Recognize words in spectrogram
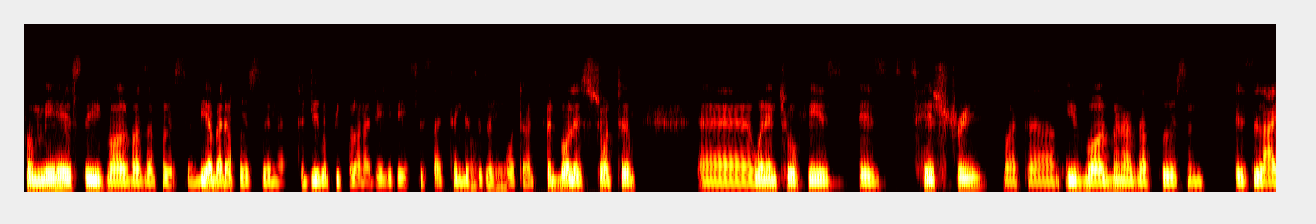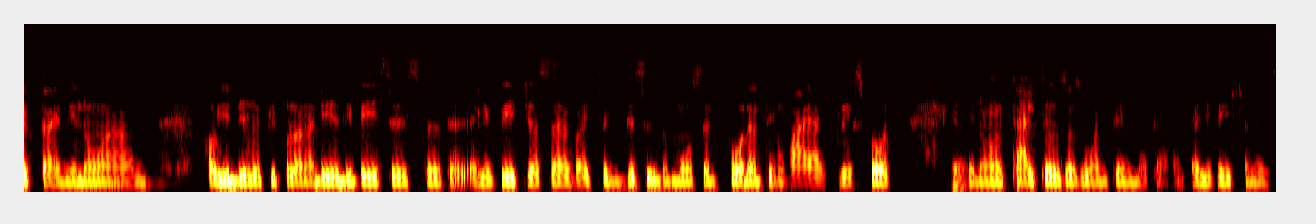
for me it's to evolve as a person be a better person to deal with people on a daily basis i think this okay. is important football is short term uh, winning trophies is history but um, evolving as a person is lifetime you know um, how you deal with people on a daily basis to, to elevate yourself. I think this is the most important thing why I play sports. Yeah. You know, titles is one thing, but uh, elevation is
